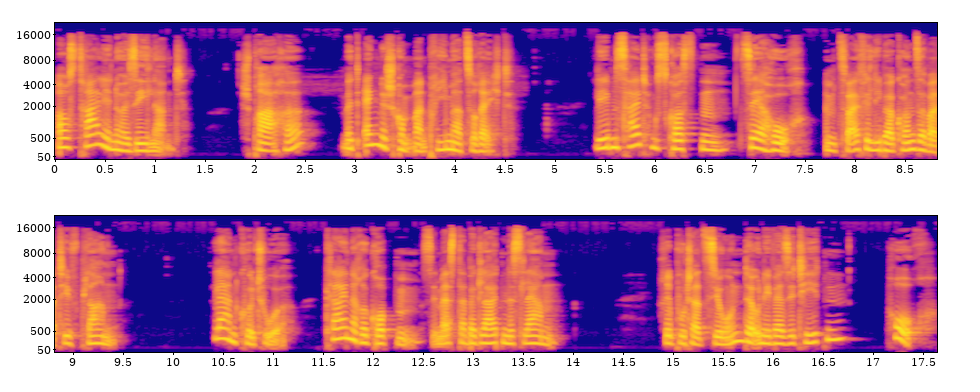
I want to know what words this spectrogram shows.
Australien-Neuseeland. Sprache. Mit Englisch kommt man prima zurecht. Lebenshaltungskosten sehr hoch, im Zweifel lieber konservativ planen. Lernkultur. Kleinere Gruppen, semesterbegleitendes Lernen. Reputation der Universitäten hoch.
